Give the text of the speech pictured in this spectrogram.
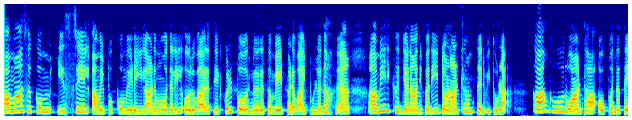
ஹமாஸுக்கும் இஸ்ரேல் அமைப்புக்கும் இடையிலான மோதலில் ஒரு வாரத்திற்குள் போர் நிறுத்தம் ஏற்பட வாய்ப்புள்ளதாக அமெரிக்க ஜனாதிபதி டொனால்ட் ட்ரம்ப் தெரிவித்துள்ளார். காங்கோ ருவாண்டா ஒப்பந்தத்தை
